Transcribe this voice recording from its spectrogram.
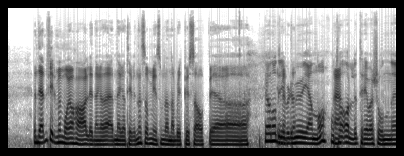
Den filmen må jo ha alle negativene, så mye som den har blitt pussa opp i. og- Ja, nå driver de jo igjen nå, og tar Ja. alle tre versjonene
